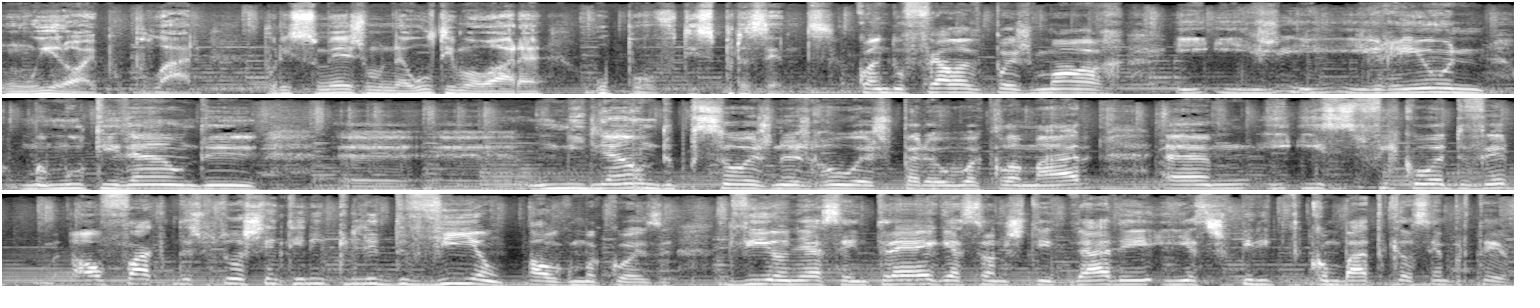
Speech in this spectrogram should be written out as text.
um herói popular. Por isso mesmo, na última hora, o povo disse presente. Quando o Fela depois morre e, e- e reúne uma multidão de eh, eh, um milhão de pessoas nas ruas para o aclamar, e isso ficou a dever ao facto das pessoas sentirem que lhe deviam alguma coisa. Deviam-lhe essa entrega, essa honestidade e, e esse espírito de combate que ele sempre teve.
